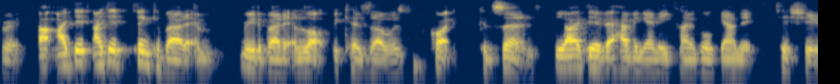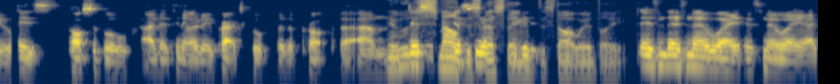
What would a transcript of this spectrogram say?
for it. I, I did I did think about it and read about it a lot because I was quite concerned. The idea of it having any kind of organic tissue is possible. I don't think that would be practical for the prop, but um, it would just, smell just disgusting to start with like There's there's no way. There's no way. I,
